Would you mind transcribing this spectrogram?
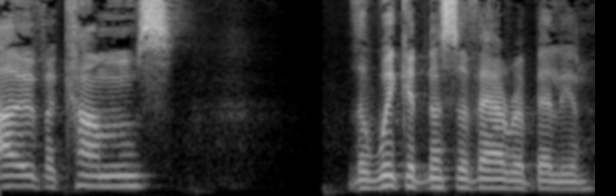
overcomes the wickedness of our rebellion.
